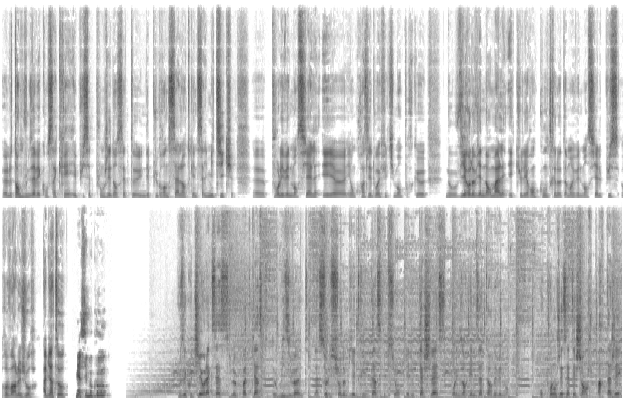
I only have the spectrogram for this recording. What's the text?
le temps que vous nous avez consacré et puis cette plongée dans cette une des plus grandes salles, en tout cas une salle mythique euh, pour l'événementiel et, euh, et, on croise les doigts effectivement pour que nos vies redeviennent normales et que les rencontres et notamment événementielles puissent revoir le jour. À bientôt. Merci beaucoup. Vous écoutiez All Access, le podcast de WizEvent, la solution de billetterie, d'inscription et de cashless pour les organisateurs d'événements. Pour prolonger cet échange, partagez,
